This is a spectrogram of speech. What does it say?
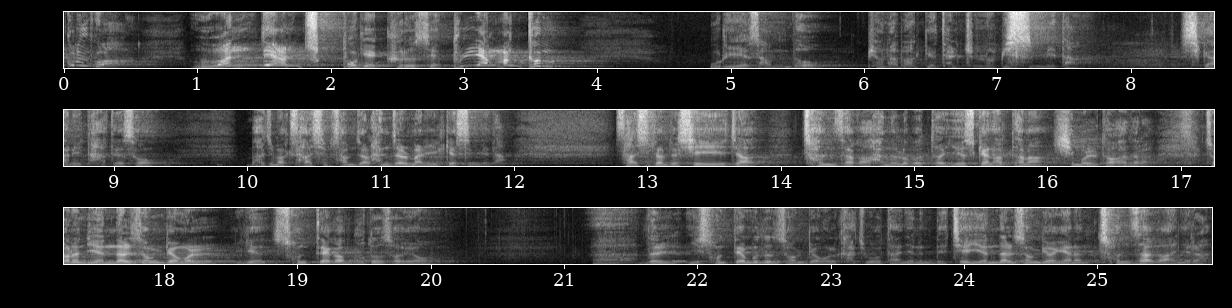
꿈과 원대한 축복의 그릇의 분량만큼 우리의 삶도 변화받게 될 줄로 믿습니다. 시간이 다 돼서 마지막 43절 한 절만 읽겠습니다. 43절 시작. 천사가 하늘로부터 예수께 나타나 힘을 더하더라. 저는 옛날 성경을 이게 손때가 묻어서요. 아, 늘이 손때 묻은 성경을 가지고 다니는데 제 옛날 성경에는 천사가 아니라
